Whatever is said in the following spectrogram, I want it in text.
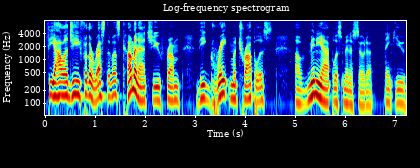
Theology for the Rest of Us coming at you from the great metropolis of Minneapolis, Minnesota. Thank you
